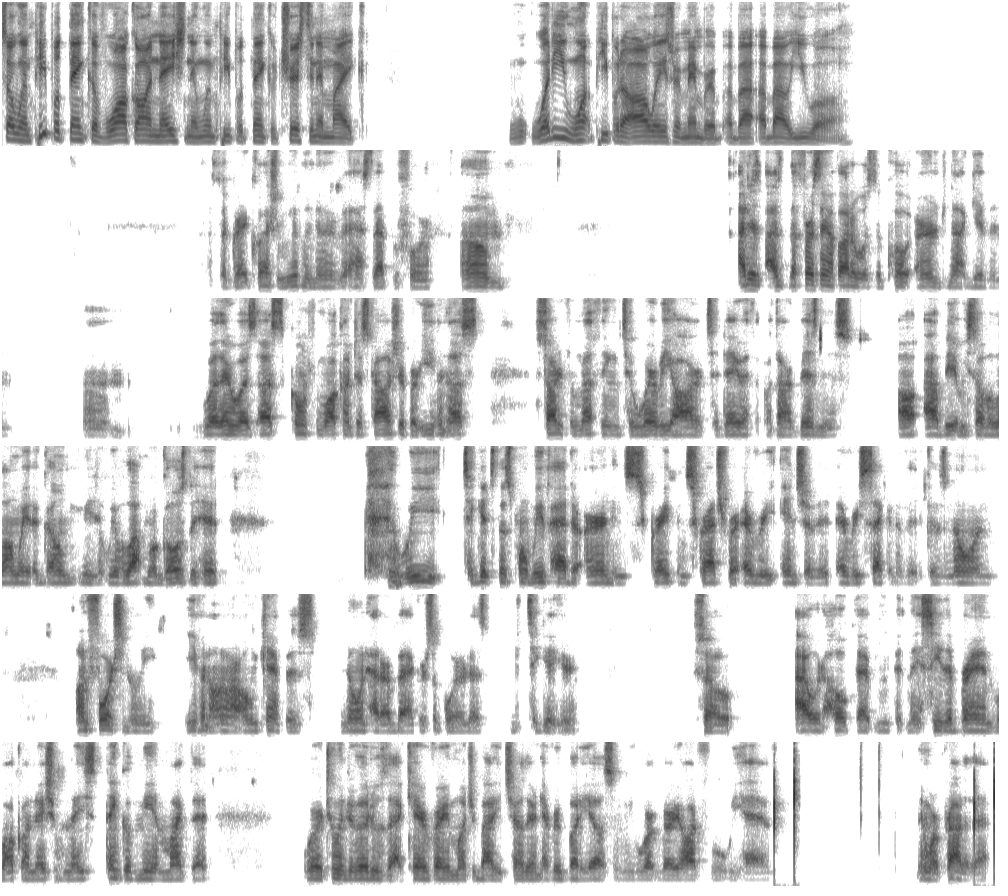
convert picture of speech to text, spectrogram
So when people think of Walk On Nation and when people think of Tristan and Mike, what do you want people to always remember about about you all? That's a great question. We haven't been asked that before. Um, I just I, the first thing I thought of was the quote "earned, not given." Um, whether it was us going from walk on to scholarship or even us starting from nothing to where we are today with with our business, albeit we still have a long way to go. We, have a lot more goals to hit. We to get to this point, we've had to earn and scrape and scratch for every inch of it, every second of it, because no one, unfortunately, even on our own campus, no one had our back or supported us to get here. So I would hope that when they see the brand Walk On Nation, when they think of me and Mike, that we're two individuals that care very much about each other and everybody else, and we work very hard for what we have. And we're proud of that.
